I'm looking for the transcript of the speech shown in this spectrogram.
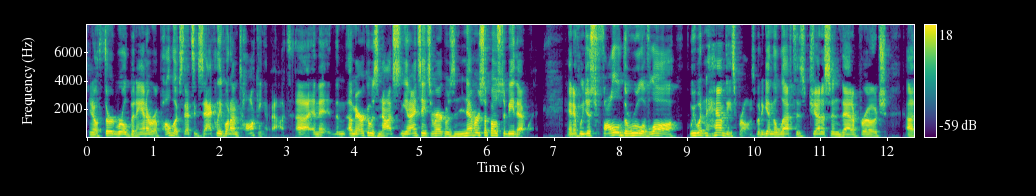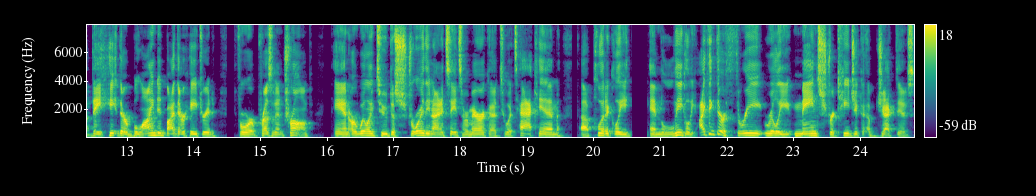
you know, third world banana republics, that's exactly what I'm talking about. Uh, and the, the America was not, the United States of America was never supposed to be that way. And if we just followed the rule of law, we wouldn't have these problems. But again, the left has jettisoned that approach. Uh, they hate, they're blinded by their hatred for President Trump and are willing to destroy the United States of America to attack him uh, politically and legally. I think there are three really main strategic objectives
